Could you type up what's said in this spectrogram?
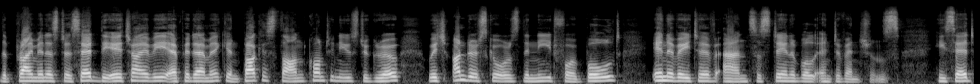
The Prime Minister said the HIV epidemic in Pakistan continues to grow, which underscores the need for bold, innovative, and sustainable interventions. He said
